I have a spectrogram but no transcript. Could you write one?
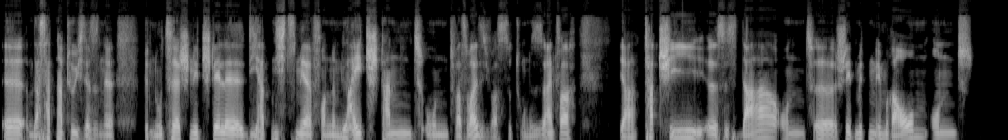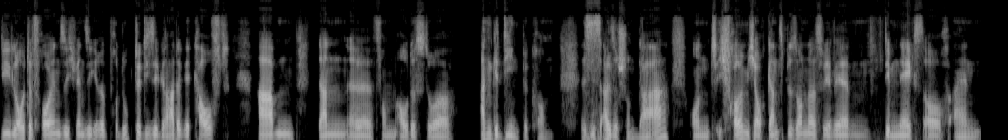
äh, das hat natürlich, das ist eine Benutzerschnittstelle, die hat nichts mehr von einem Leitstand und was weiß ich was zu tun. Es ist einfach, ja, touchy, es ist da und äh, steht mitten im Raum und die Leute freuen sich, wenn sie ihre Produkte, die sie gerade gekauft haben, dann äh, vom Autostore angedient bekommen. Es ist also schon da und ich freue mich auch ganz besonders. Wir werden demnächst auch ein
